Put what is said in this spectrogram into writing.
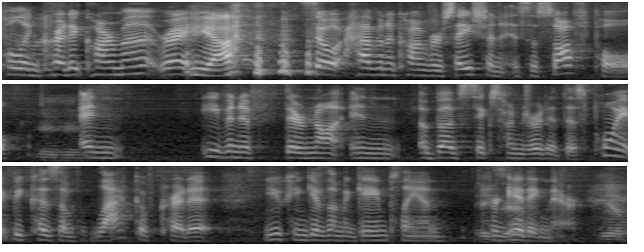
pulling credit karma, right? Yeah. so having a conversation is a soft pull mm-hmm. and even if they're not in above 600 at this point because of lack of credit you can give them a game plan for getting there Yep.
